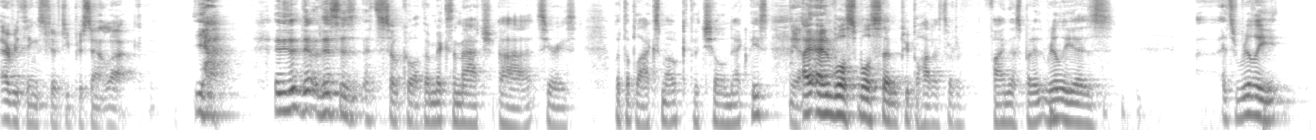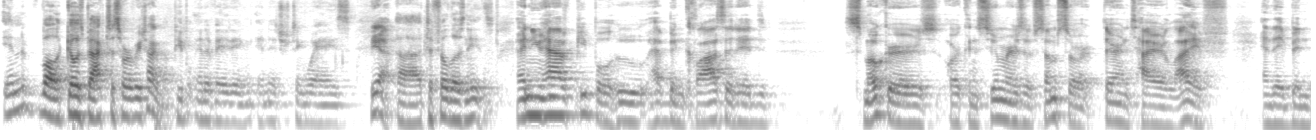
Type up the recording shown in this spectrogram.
everything's 50% luck. Yeah, this is it's so cool. The mix and match uh, series with the black smoke, the chill neck piece, Yeah. I, and we'll we'll send people how to sort of find this. But it really is, it's really in. Well, it goes back to sort of what you're talking about people innovating in interesting ways Yeah. uh, to fill those needs. And you have people who have been closeted smokers or consumers of some sort their entire life, and they've been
